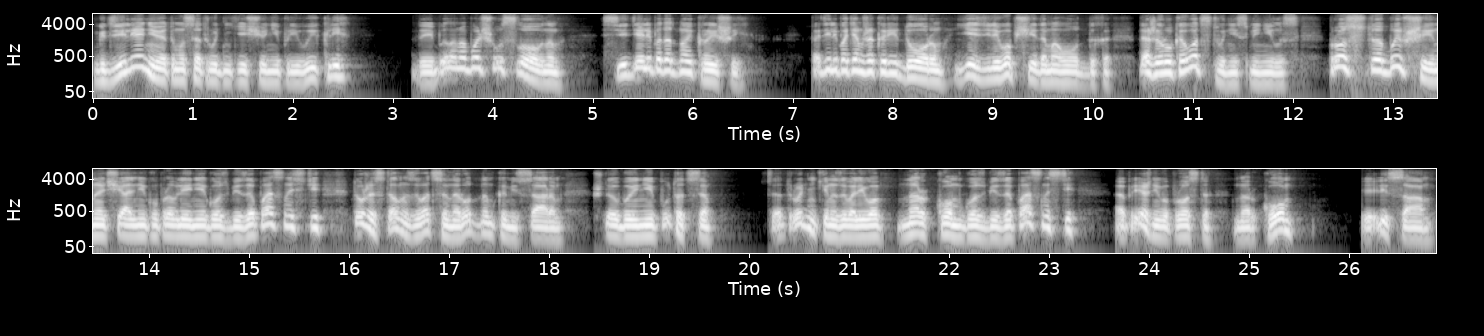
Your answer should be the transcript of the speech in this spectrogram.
К делению этому сотрудники еще не привыкли, да и было оно больше условным. Сидели под одной крышей, ходили по тем же коридорам, ездили в общие дома отдыха, даже руководство не сменилось. Просто бывший начальник управления госбезопасности тоже стал называться народным комиссаром. Чтобы не путаться, сотрудники называли его нарком госбезопасности, а прежнего просто нарком или сам.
